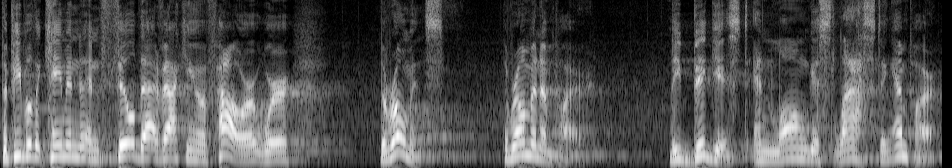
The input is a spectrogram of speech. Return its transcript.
the people that came in and filled that vacuum of power were the Romans, the Roman Empire, the biggest and longest lasting empire.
